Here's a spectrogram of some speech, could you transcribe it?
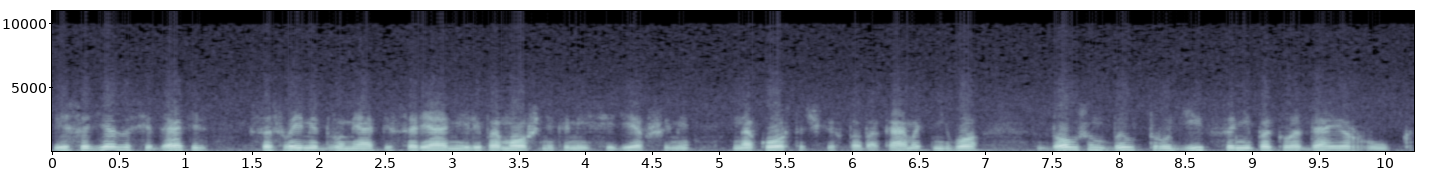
и судья-заседатель со своими двумя писарями или помощниками, сидевшими на корточках по бокам от него, должен был трудиться, не покладая рук,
